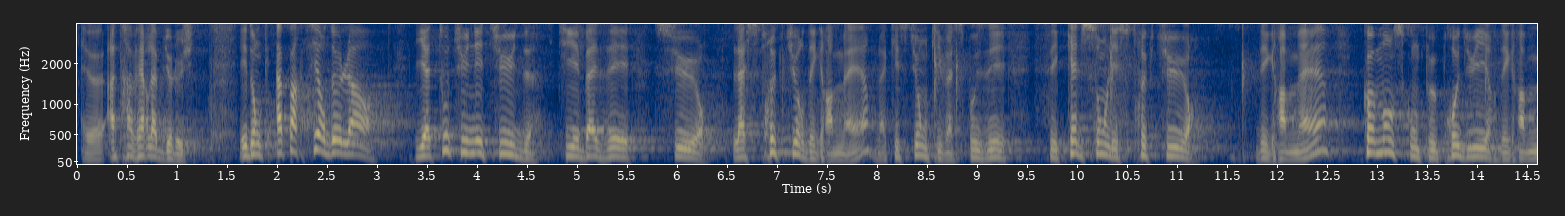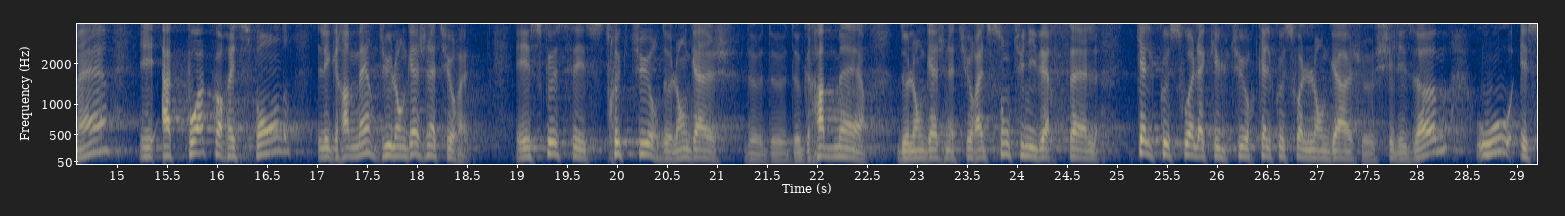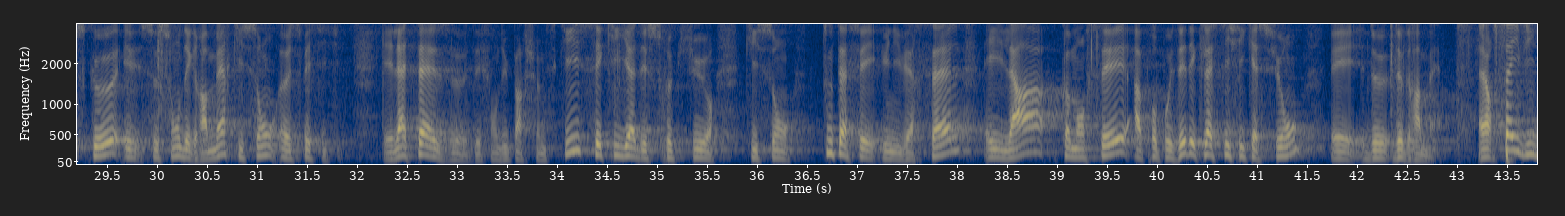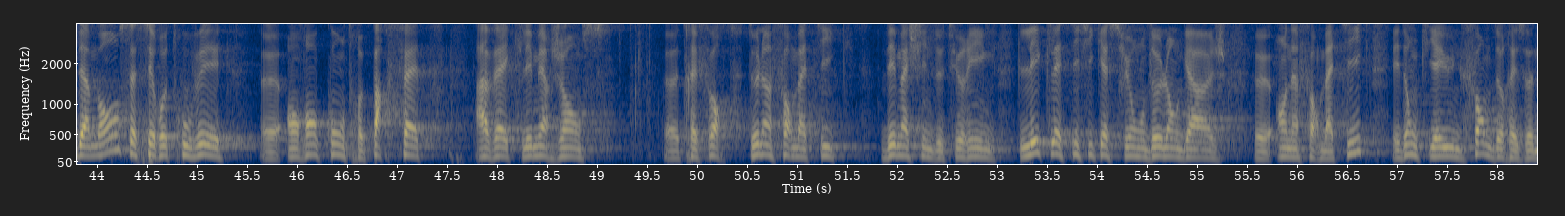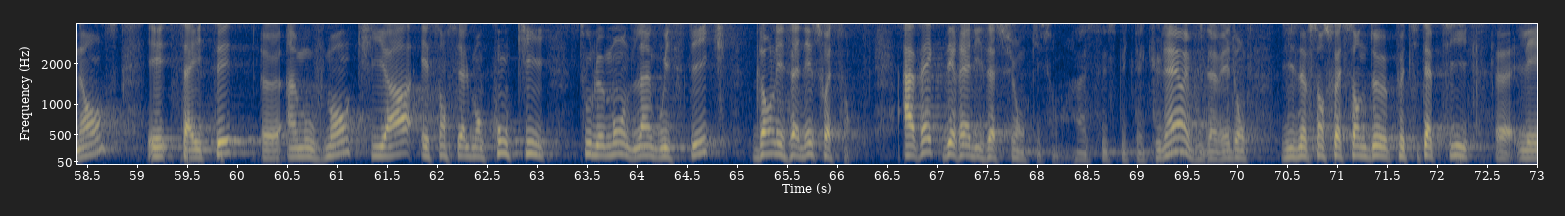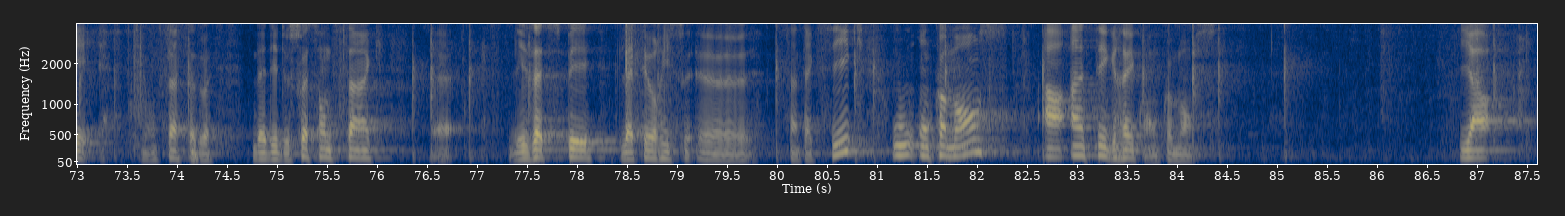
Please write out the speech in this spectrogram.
euh, à travers la biologie. Et donc à partir de là, il y a toute une étude qui est basée sur la structure des grammaires. La question qui va se poser, c'est quelles sont les structures des grammaires, comment est-ce qu'on peut produire des grammaires et à quoi correspondent les grammaires du langage naturel. Est-ce que ces structures de langage, de, grammaire, de langage naturel sont universelles quelle que soit la culture, quel que soit le langage chez les hommes, ou est-ce que ce sont des grammaires qui sont euh, spécifiques? Et la thèse défendue par Chomsky, c'est qu'il y a des structures qui sont tout à fait universelles, et il a commencé à proposer des classifications de, de grammaire. Alors ça, évidemment, ça s'est retrouvé euh, en rencontre parfaite avec l'émergence euh, très forte de l'informatique, des machines de Turing, les classifications de langage euh, en informatique. Et donc il y a eu une forme de résonance et ça a été un mouvement qui a essentiellement conquis tout le monde linguistique dans les années 60, avec des réalisations qui sont assez spectaculaires. Et vous avez donc 1962, petit à petit, les... Donc ça, ça doit dater de 65 les aspects de la théorie euh, syntaxique, où on commence à intégrer, quand on commence, il y a,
